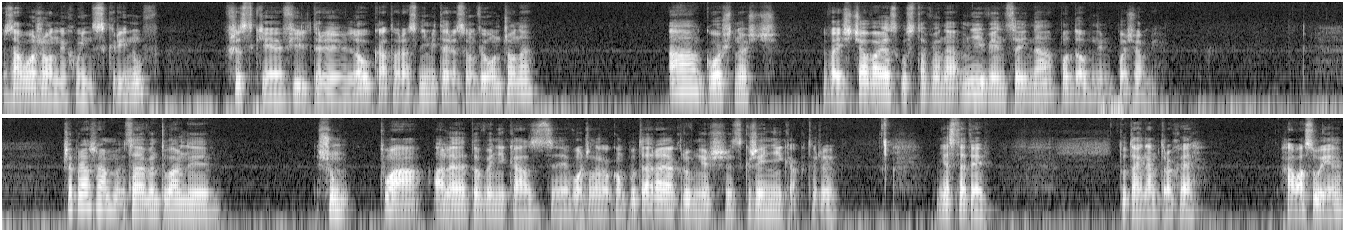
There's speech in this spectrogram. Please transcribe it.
założonych windscreenów. Wszystkie filtry low cut oraz limitery są wyłączone a głośność wejściowa jest ustawiona mniej więcej na podobnym poziomie. Przepraszam za ewentualny szum tła, ale to wynika z włączonego komputera, jak również z grzejnika, który niestety tutaj nam trochę hałasuje,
